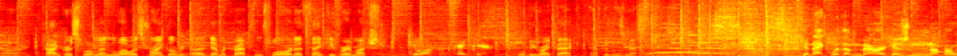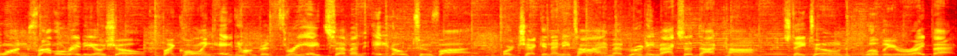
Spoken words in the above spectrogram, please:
All right. Congresswoman Lois Frankel, uh, Democrat from Florida, thank you very much. You're welcome. Take care. We'll be right back after these messages. Connect with America's number one travel radio show by calling 800 387 8025 or check in anytime at rudymaxa.com. Stay tuned. We'll be right back.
